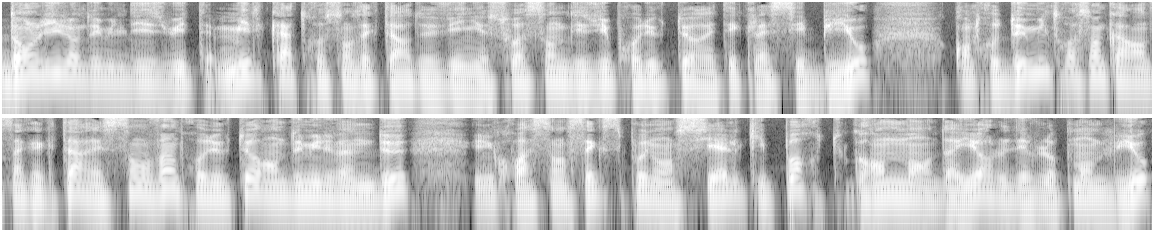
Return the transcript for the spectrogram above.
Dans l'île en 2018, 1400 hectares de vignes, 78 produits producteurs étaient classés bio, contre 2345 hectares et 120 producteurs en 2022. Une croissance exponentielle qui porte grandement d'ailleurs le développement bio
